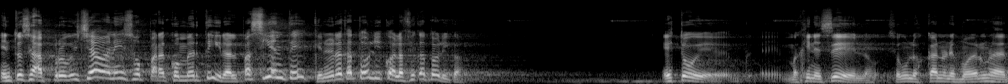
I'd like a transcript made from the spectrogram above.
entonces aprovechaban eso para convertir al paciente, que no era católico, a la fe católica. Esto, eh, imagínense, según los cánones, modernos,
